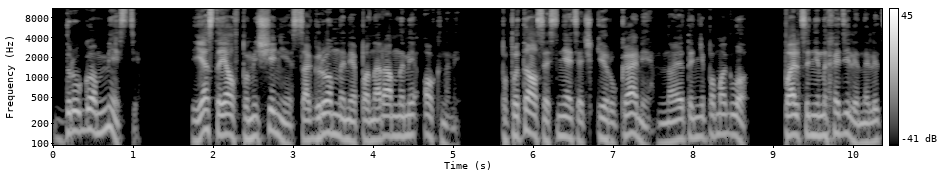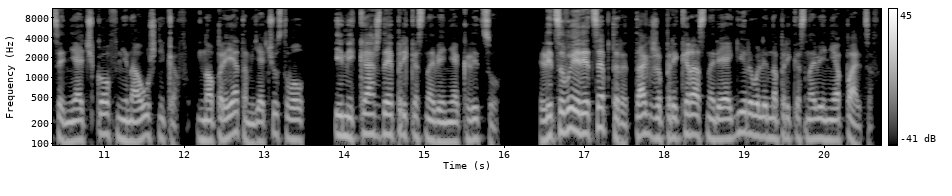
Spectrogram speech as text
другом месте. Я стоял в помещении с огромными панорамными окнами. Попытался снять очки руками, но это не помогло. Пальцы не находили на лице ни очков, ни наушников, но при этом я чувствовал ими каждое прикосновение к лицу. Лицевые рецепторы также прекрасно реагировали на прикосновение пальцев.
